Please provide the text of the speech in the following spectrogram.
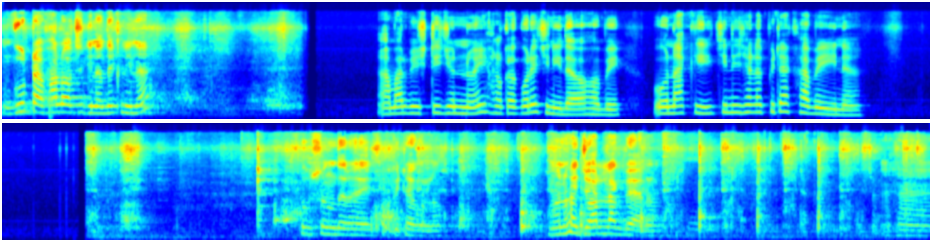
গুড়টা ভালো আছে কিনা দেখলি না? আমার বৃষ্টির জন্যই হালকা করে চিনি দেওয়া হবে। ও নাকি চিনি ছাড়া পিঠা খাবেই না। খুব সুন্দর হয়েছে পিঠাগুলো। মনে হয় জল লাগবে আরও। হ্যাঁ।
